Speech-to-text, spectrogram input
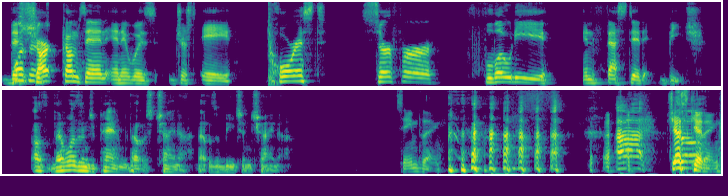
the Um, wasn't- shark comes in and it was just a tourist, surfer, floaty infested beach. Oh, that wasn't Japan. That was China. That was a beach in China. Same thing. uh, Just So- kidding.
